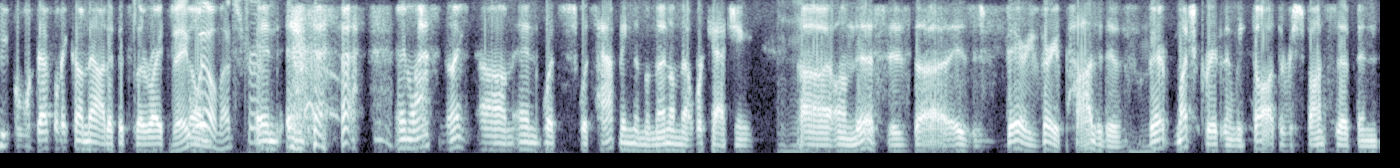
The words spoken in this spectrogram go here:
people will definitely come out if it's the right. They film. will. That's true. And and last night, um, and what's what's happening, the momentum that we're catching mm-hmm. uh, on this is uh, is very very positive, mm-hmm. very much greater than we thought. The responses have been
